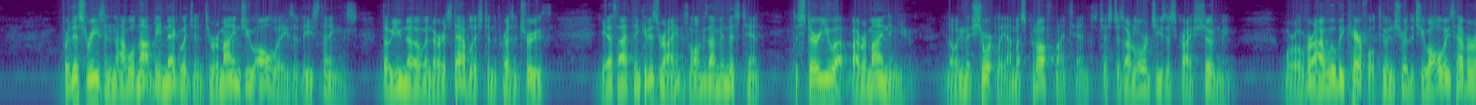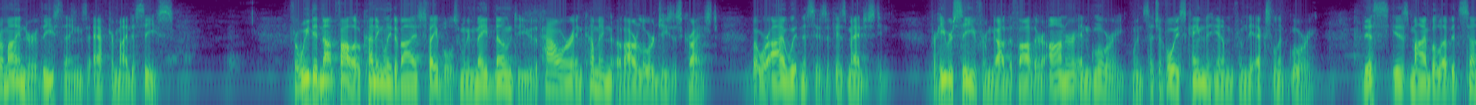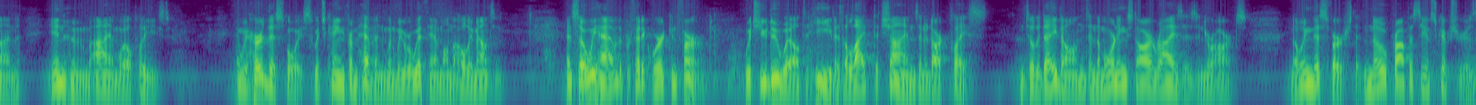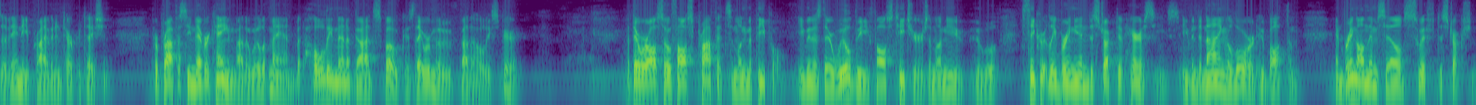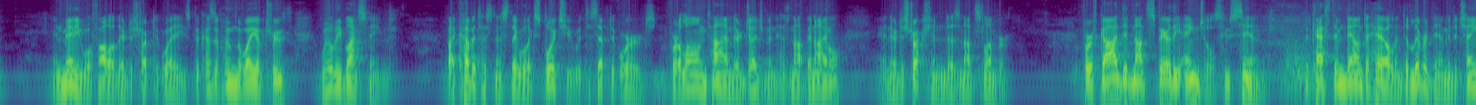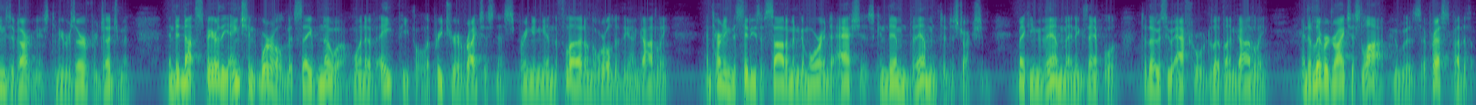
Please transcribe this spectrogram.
For this reason, I will not be negligent to remind you always of these things, though you know and are established in the present truth. Yes, I think it is right, as long as I'm in this tent, to stir you up by reminding you, knowing that shortly I must put off my tent, just as our Lord Jesus Christ showed me. Moreover, I will be careful to ensure that you always have a reminder of these things after my decease. For we did not follow cunningly devised fables when we made known to you the power and coming of our Lord Jesus Christ but were eyewitnesses of his majesty. For he received from God the Father honor and glory when such a voice came to him from the excellent glory This is my beloved Son, in whom I am well pleased. And we heard this voice, which came from heaven when we were with him on the holy mountain. And so we have the prophetic word confirmed, which you do well to heed as a light that shines in a dark place, until the day dawns and the morning star rises in your hearts knowing this first, that no prophecy of Scripture is of any private interpretation. For prophecy never came by the will of man, but holy men of God spoke as they were moved by the Holy Spirit. But there were also false prophets among the people, even as there will be false teachers among you, who will secretly bring in destructive heresies, even denying the Lord who bought them, and bring on themselves swift destruction. And many will follow their destructive ways, because of whom the way of truth will be blasphemed. By covetousness they will exploit you with deceptive words. And for a long time their judgment has not been idle, and their destruction does not slumber. For if God did not spare the angels who sinned, but cast them down to hell and delivered them into chains of darkness to be reserved for judgment, and did not spare the ancient world, but saved Noah, one of eight people, a preacher of righteousness, bringing in the flood on the world of the ungodly, and turning the cities of Sodom and Gomorrah into ashes, condemned them to destruction, making them an example to those who afterward live ungodly, and delivered righteous Lot, who was oppressed by the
